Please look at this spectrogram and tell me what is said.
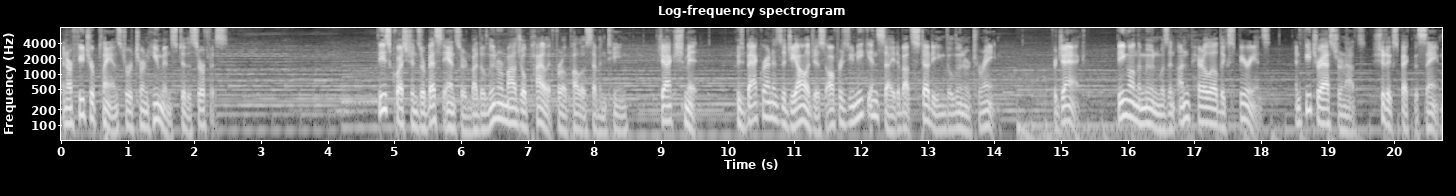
and our future plans to return humans to the surface? These questions are best answered by the lunar module pilot for Apollo 17, Jack Schmitt, whose background as a geologist offers unique insight about studying the lunar terrain. For Jack, being on the moon was an unparalleled experience, and future astronauts should expect the same.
